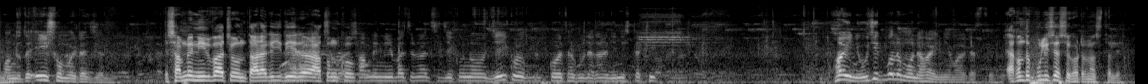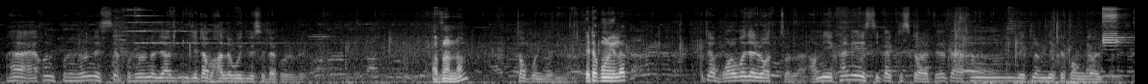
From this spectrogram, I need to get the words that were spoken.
অন্তত এই সময়টার জন্য সামনে নির্বাচন তার আগে যদি এর আতঙ্ক সামনে নির্বাচন আছে যে কোনো যেই করে থাকুক না কেন জিনিসটা ঠিক হয়নি উচিত বলে মনে হয়নি আমার কাছ থেকে। এখন তো পুলিশ আসে ঘটনাস্থলে। হ্যাঁ এখন প্রশাসন এসছে প্রশাসন যা যেটা ভালো বুঝবে সেটা করবে। আপনার নাম? তপন জন্য এটা কোন এলাকা? এটা বড়বাজার রথতলা। আমি এখানে এসেছি প্র্যাকটিস করাতে তা এখন দেখলাম যে একটা কঙ্কাল চলছে।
